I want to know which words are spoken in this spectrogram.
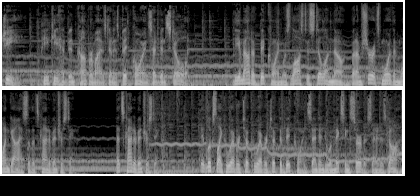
G. P key had been compromised and his Bitcoins had been stolen. The amount of Bitcoin was lost is still unknown, but I'm sure it's more than one guy, so that's kind of interesting. That's kind of interesting. It looks like whoever took whoever took the Bitcoin sent into a mixing service and it is gone.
